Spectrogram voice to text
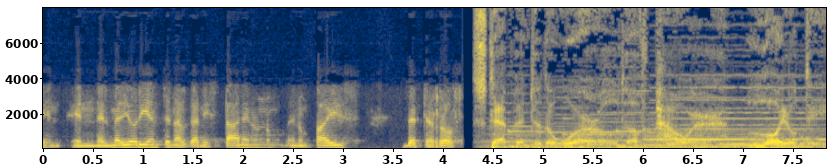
en, en el Medio Oriente, en Afganistán, en un, en un país de terror. Step into the world of power, loyalty,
